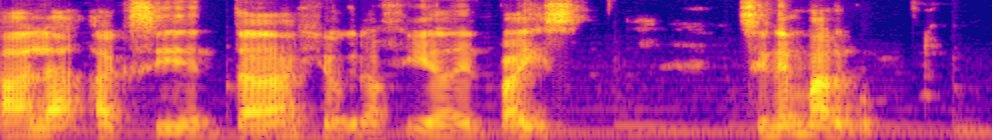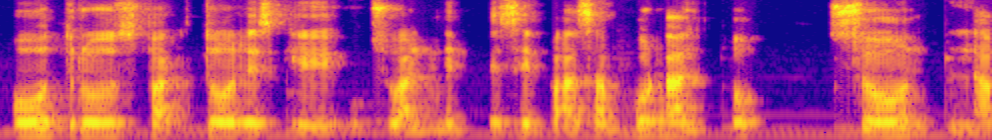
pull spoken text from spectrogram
a la accidentada geografía del país. Sin embargo, otros factores que usualmente se pasan por alto son la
